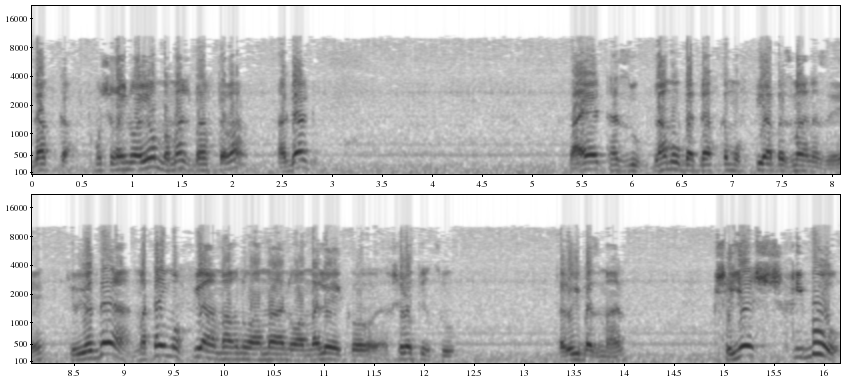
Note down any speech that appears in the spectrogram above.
דווקא, כמו שראינו היום ממש בהפטרה, הגג. בעת הזו, למה הוא דווקא מופיע בזמן הזה? כי הוא יודע, מתי מופיע אמרנו המן או עמלק או איך שלא תרצו, תלוי בזמן, כשיש חיבור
